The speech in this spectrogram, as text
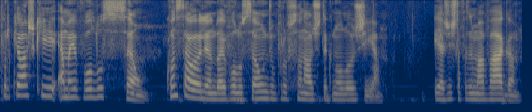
Porque eu acho que é uma evolução. Quando você está olhando a evolução de um profissional de tecnologia, e a gente está fazendo uma vaga,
